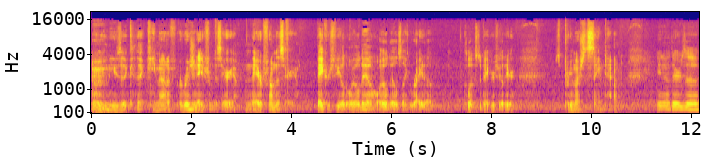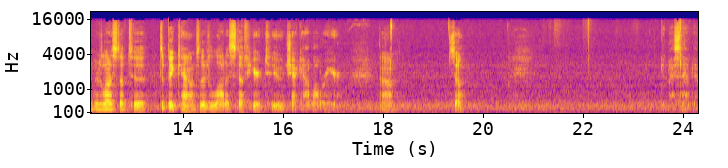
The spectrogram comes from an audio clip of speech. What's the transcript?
music that came out of, originated from this area, and they are from this area. Bakersfield, Oildale. Oildale's like right up close to Bakersfield here. It's pretty much the same town. You know, there's a there's a lot of stuff to. It's a big town, so there's a lot of stuff here to check out while we're here. Um, so, get my snap down.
